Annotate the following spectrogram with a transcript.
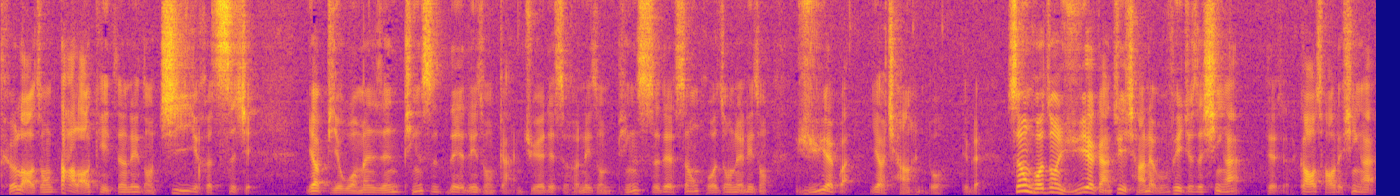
头脑中、大脑给的那种记忆和刺激，要比我们人平时的那种感觉的时候、那种平时的生活中的那种愉悦感要强很多，对不对？生活中愉悦感最强的无非就是性爱，对不对，高潮的性爱，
